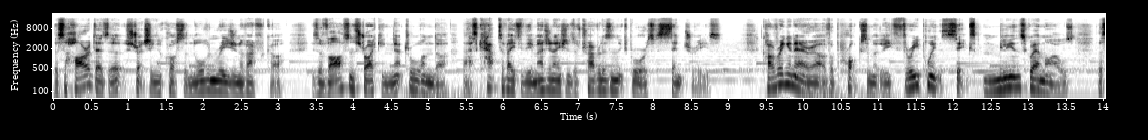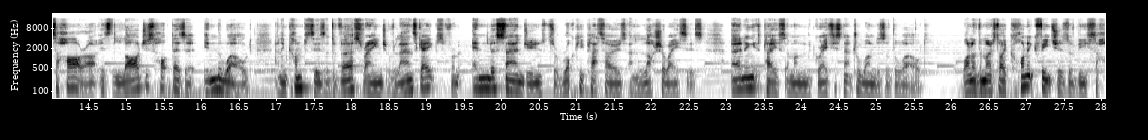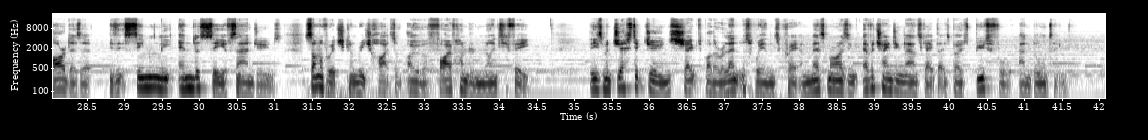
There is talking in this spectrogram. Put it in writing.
The Sahara Desert, stretching across the northern region of Africa, is a vast and striking natural wonder that has captivated the imaginations of travellers and explorers for centuries. Covering an area of approximately 3.6 million square miles, the Sahara is the largest hot desert in the world and encompasses a diverse range of landscapes from endless sand dunes to rocky plateaus and lush oases, earning its place among the greatest natural wonders of the world. One of the most iconic features of the Sahara Desert is its seemingly endless sea of sand dunes, some of which can reach heights of over 590 feet. These majestic dunes, shaped by the relentless winds, create a mesmerising, ever-changing landscape that is both beautiful and daunting.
